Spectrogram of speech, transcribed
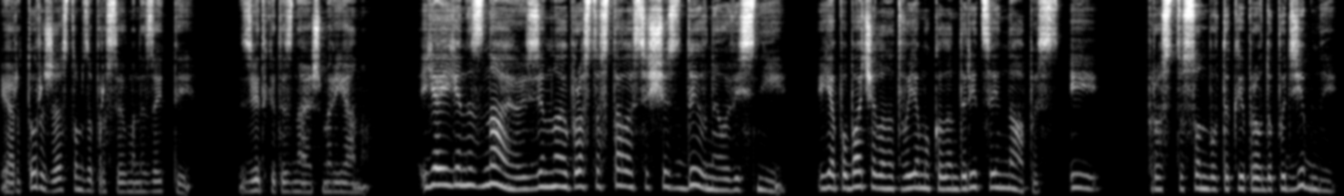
І Артур жестом запросив мене зайти. Звідки ти знаєш Мар'яну? Я її не знаю, зі мною просто сталося щось дивне у вісні. і я побачила на твоєму календарі цей напис, і просто сон був такий правдоподібний,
